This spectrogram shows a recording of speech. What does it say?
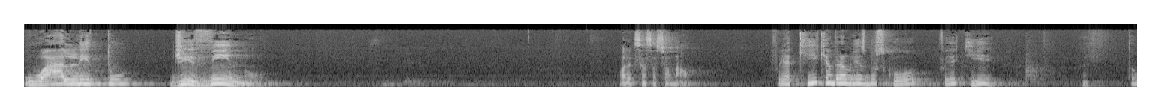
O hálito divino. Olha que sensacional. Foi aqui que André Luiz buscou, foi aqui. Então,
